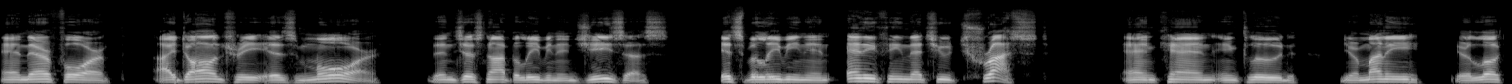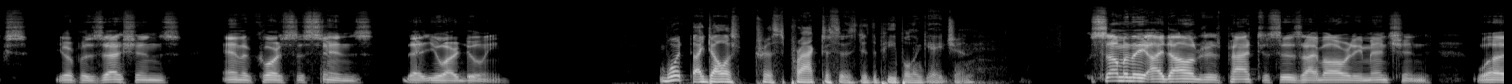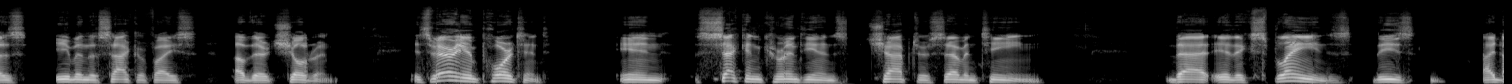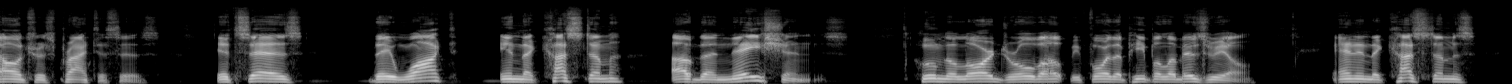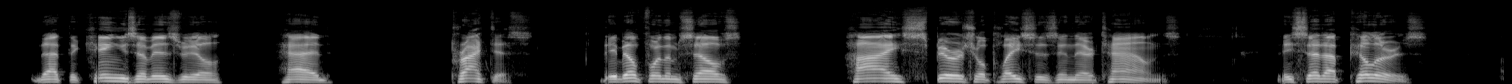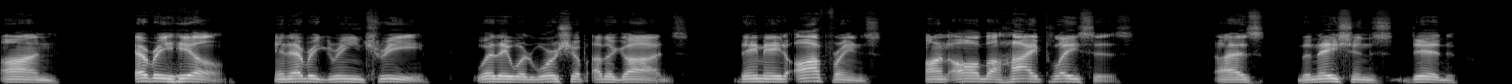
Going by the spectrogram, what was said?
And therefore, idolatry is more than just not believing in Jesus, it's believing in anything that you trust and can include your money, your looks, your possessions, and of course, the sins that you are doing. What idolatrous practices did the people engage in? Some of the idolatrous practices I've already mentioned was even the sacrifice of their children. It's very important in Second Corinthians chapter 17 that it explains these idolatrous practices. It says they walked in the custom of the nations whom the Lord drove out before the people of Israel, and in the customs that the kings of Israel had practiced. They built for themselves high spiritual places in their towns. They set up pillars on every hill and every green tree where they would worship other gods. They made offerings on all the high places, as the nations did,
